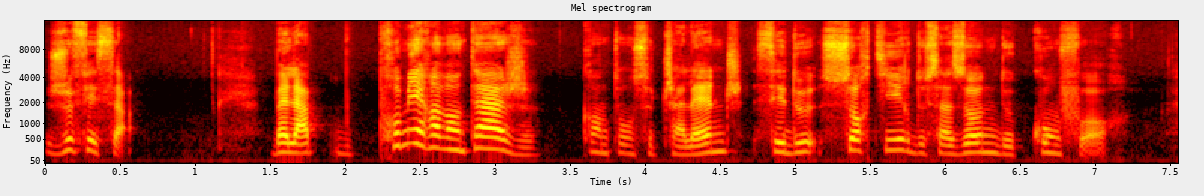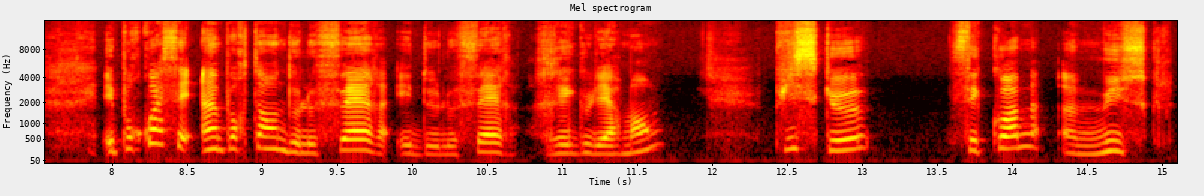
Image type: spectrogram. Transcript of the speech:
je fais ça? Ben, Le premier avantage quand on se challenge, c'est de sortir de sa zone de confort. Et pourquoi c'est important de le faire et de le faire régulièrement? Puisque c'est comme un muscle.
